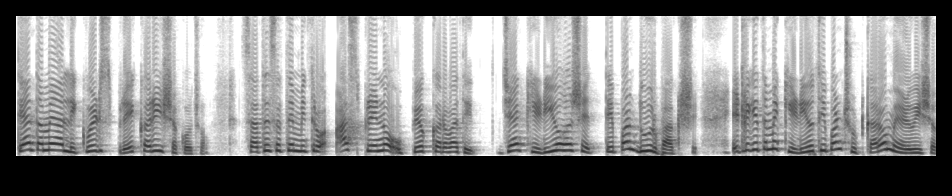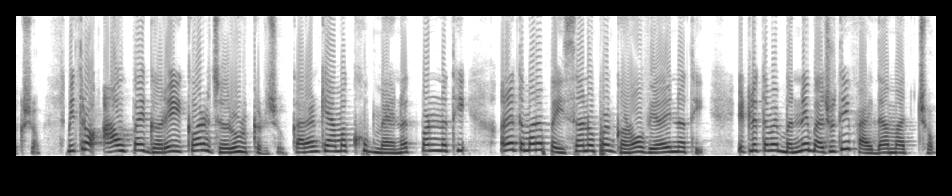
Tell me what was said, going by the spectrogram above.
ત્યાં તમે આ લિક્વિડ સ્પ્રે કરી શકો છો. સાથે સાથે, મિત્રો, આ સ્પ્રેનો ઉપયોગ કરવાથી જ્યાં કીડીઓ હશે તે પણ દૂર ભાગશે. એટલે કે તમે કીડીઓથી પણ છુટકારો મેળવી શકશો. મિત્રો, આ ઉપાય ઘરે એકવાર જરૂર કરજો, કારણ કે આમાં ખૂબ મહેનત પણ નથી અને તમારા પૈસાનો પણ ઘણો વ્યય નથી. એટલે તમે બંને બાજુથી ફાયદામાં જ છો.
